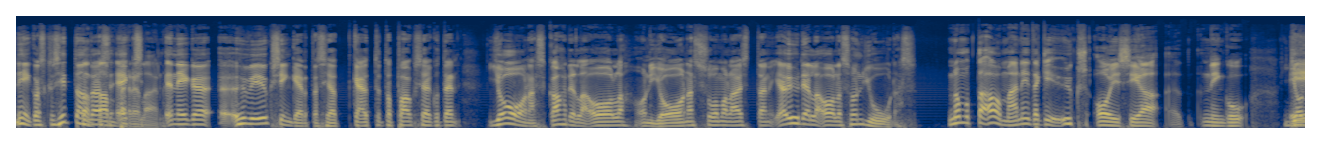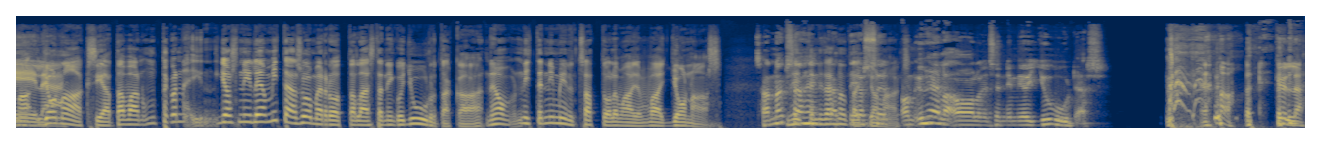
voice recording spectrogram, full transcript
Niin, koska sitten on taas eks, niinkö, hyvin yksinkertaisia käyttötapauksia, kuten Joonas. Kahdella Oolla on Joonas suomalaisittain ja yhdellä Oolla se on Juunas. No mutta on mä niitäkin yksioisia niin kuin jona, Elää. jonaaksia tavan, mutta kun ne, jos niillä ei ole mitään suomenruottalaista niin kuin juurtakaan, ne on, niiden nimi nyt sattuu olemaan vain Jonas. Sanoitko sä, Henkka, että jos se on yhdellä Olla, niin sen nimi on Juudas? Joo, Kyllä.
